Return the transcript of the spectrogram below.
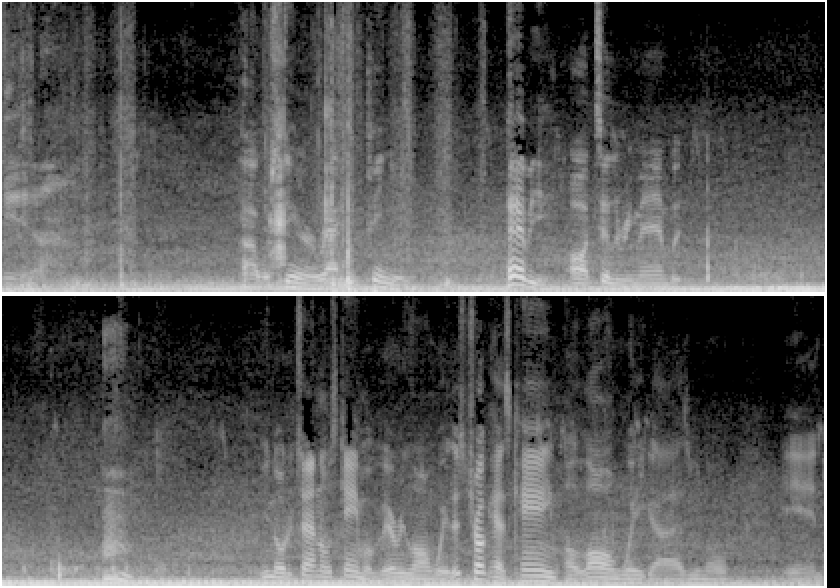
yeah. Power steering rack and pinion. Heavy artillery, man, but you know the channels came a very long way. This truck has came a long way, guys. You know, and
